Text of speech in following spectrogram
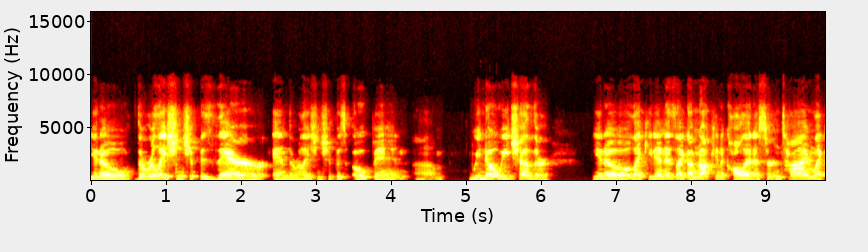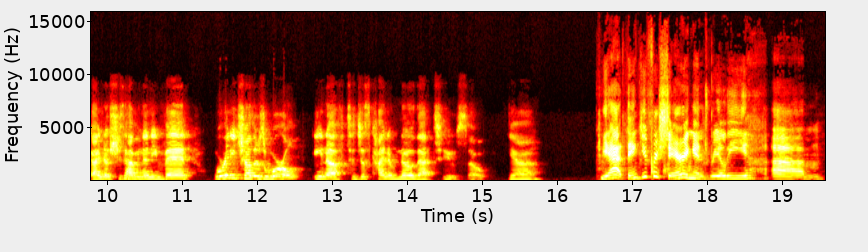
you know the relationship is there and the relationship is open. Um, we know each other you know like Irene is like i'm not going to call at a certain time. Like i know she's having an event. We're in each other's world enough to just kind of know that too. So yeah. Yeah thank you for sharing and really um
